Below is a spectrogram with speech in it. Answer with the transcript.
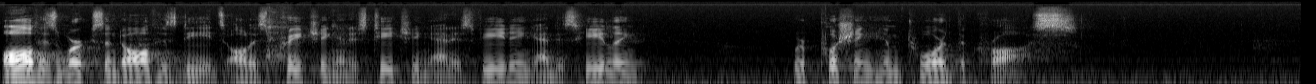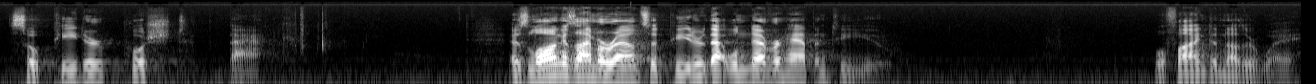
all his works and all his deeds, all his preaching and his teaching and his feeding and his healing, were pushing him toward the cross. So Peter pushed back. As long as I'm around, said Peter, that will never happen to you. We'll find another way.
